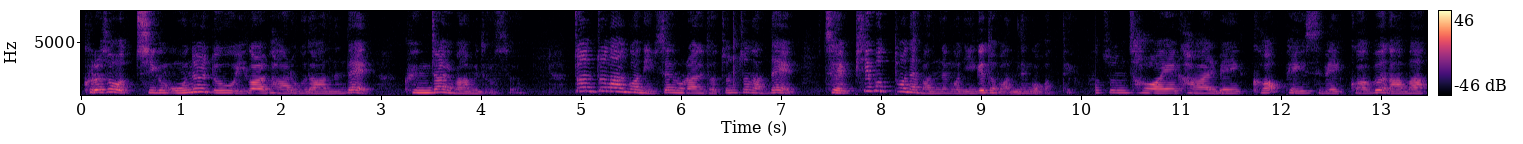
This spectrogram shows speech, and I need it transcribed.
그래서 지금 오늘도 이걸 바르고 나왔는데 굉장히 마음에 들었어요. 쫀쫀한 건 입생로랑이 더 쫀쫀한데 제 피부톤에 맞는 건 이게 더 맞는 것 같아요. 좀 저의 가을 메이크업, 베이스 메이크업은 아마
